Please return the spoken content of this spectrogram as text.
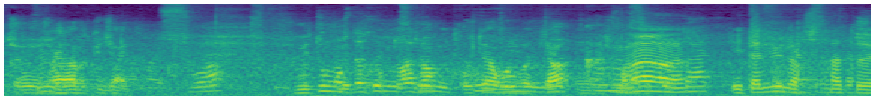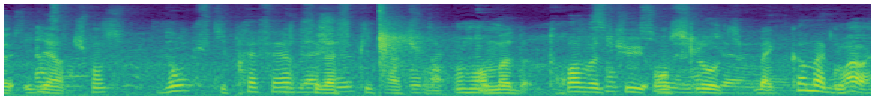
je regarde votre cul direct. Soit Je mets tout mon le stuff pour toi, genre il hauteur ou vodka. et t'as vu leur strat euh, hier, je pense Donc, Ce qu'ils préfèrent, c'est la split rate, tu vois. Mhm. En mode 3 votes cul en 100% slow, bah, comme à. Tu vois,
